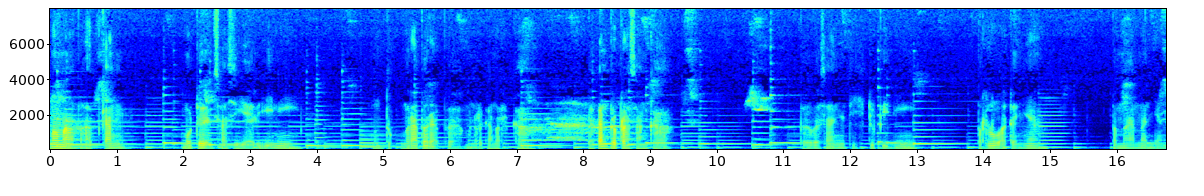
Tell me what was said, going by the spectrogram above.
memanfaatkan modernisasi hari ini untuk meraba-raba, menerka-nerka, bahkan berprasangka bahwasanya di hidup ini perlu adanya pemahaman yang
